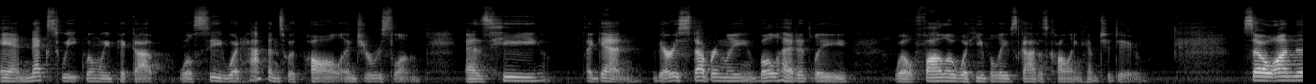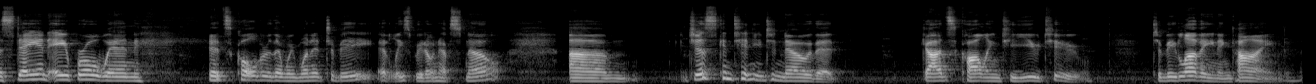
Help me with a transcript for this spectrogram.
And next week, when we pick up, we'll see what happens with Paul in Jerusalem as he, again, very stubbornly, bullheadedly, will follow what he believes God is calling him to do. So, on this day in April when it's colder than we want it to be, at least we don't have snow, um, just continue to know that God's calling to you too, to be loving and kind,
